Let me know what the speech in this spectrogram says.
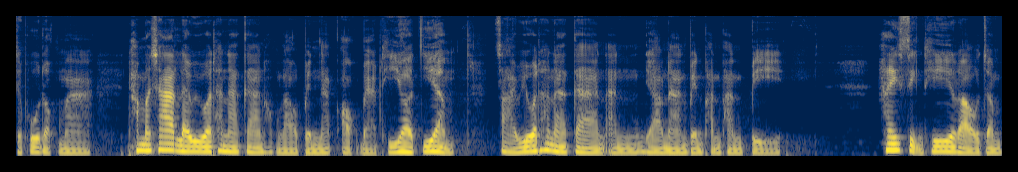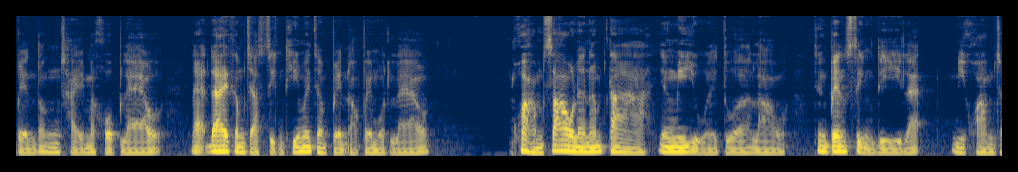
จะพูดออกมา ธรรมชาติและวิวัฒนาการของเราเป็นนักออกแบบที่ยอดเยี่ยม สายวิวัฒนาการอันยาวนานเป็นพันๆปี ให้สิ่งที่เราจำเป็นต้องใช้มาครบแล้ว และได้กำจัดสิ่งที่ไม่จำเป็นออกไปหมดแล้ว ความเศร้าและน้ำตายังมีอยู่ในตัวเรา จึงเป็นสิ่งดีและมีความจ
